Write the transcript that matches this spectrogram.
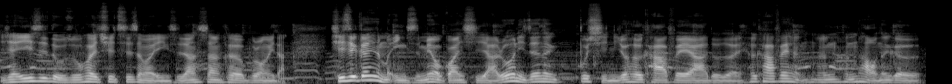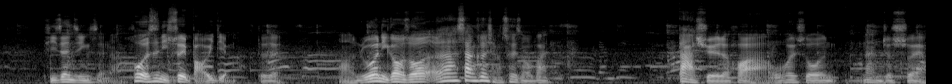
以前医师读书会去吃什么饮食让上课不容易打？其实跟什么饮食没有关系啊。如果你真的不行，你就喝咖啡啊，对不对？喝咖啡很很很好那个。提振精神啊，或者是你睡饱一点嘛，对不对？啊，如果你跟我说，呃，上课想睡怎么办？大学的话，我会说，那你就睡啊，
